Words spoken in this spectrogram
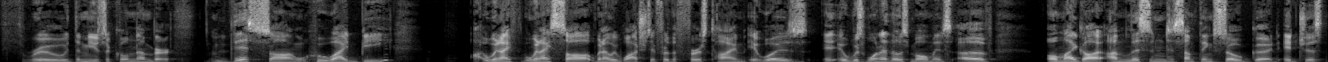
through the musical number. This song, Who I'd Be, when I when I saw when I watched it for the first time, it was it, it was one of those moments of oh my god, I'm listening to something so good. It just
